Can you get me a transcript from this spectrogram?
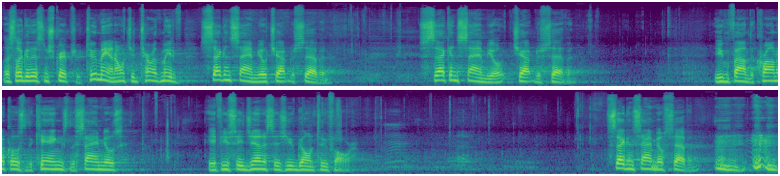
Let's look at this in Scripture. Two men, I want you to turn with me to 2 Samuel chapter 7. 2 Samuel chapter 7. You can find the Chronicles, the Kings, the Samuels. If you see Genesis, you've gone too far. 2 Samuel 7. I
